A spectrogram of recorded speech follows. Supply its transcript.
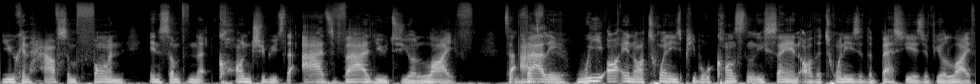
you can have some fun in something that contributes, that adds value to your life? To add- Value. we are in our 20s people are constantly saying oh the 20s are the best years of your life.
